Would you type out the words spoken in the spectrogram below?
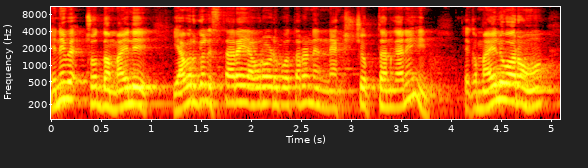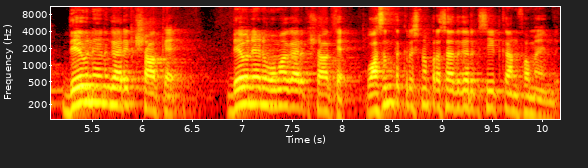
ఎనీవే చూద్దాం. మైలి ఎవరు గెలుస్తారో ఎవరు ఓడిపోతారో నేను నెక్స్ట్ చెప్తాను కానీ ఇక మైలువరం దేవినేని గారికి షాకే. దేవినేని ఉమా గారికి షాకే. వసంత కృష్ణ ప్రసాద్ గారికి సీట్ కన్ఫర్మ్ అయింది.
